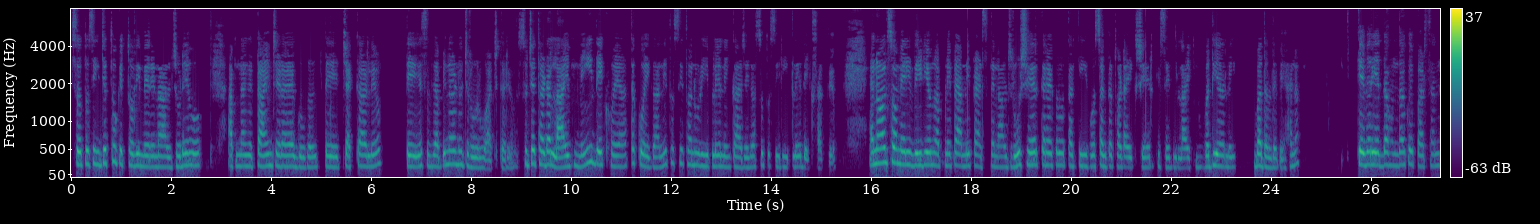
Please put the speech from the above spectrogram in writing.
ਸੋ ਤੁਸੀਂ ਜਿੱਥੋਂ ਕਿੱਥੋਂ ਵੀ ਮੇਰੇ ਨਾਲ ਜੁੜੇ ਹੋ, ਆਪਣਾ ਟਾਈਮ ਜਿਹੜਾ ਹੈ ਗੂਗਲ ਤੇ ਚੈੱਕ ਕਰ ਲਿਓ। ਤੇ ਇਸ ਵੈਬਿਨਾਰ ਨੂੰ ਜਰੂਰ ਵਾਚ ਕਰਿਓ। ਸੋ ਜੇ ਤੁਹਾਡਾ ਲਾਈਵ ਨਹੀਂ ਦੇਖ ਹੋਇਆ, ਤਾਂ ਕੋਈ ਗੱਲ ਨਹੀਂ, ਤੁਸੀਂ ਤੁਹਾਨੂੰ ਰੀਪਲੇ ਲਿੰਕ ਆ ਜਾਏਗਾ, ਸੋ ਤੁਸੀਂ ਰੀਪਲੇ ਦੇਖ ਸਕਦੇ ਹੋ। ਐਂਡ ਆਲਸੋ ਮੇਰੀ ਵੀਡੀਓ ਨੂੰ ਆਪਣੇ ਫੈਮਿਲੀ ਫਰੈਂਡਸ ਦੇ ਨਾਲ ਜਰੂਰ ਸ਼ੇਅਰ ਕਰਿਆ ਕਰੋ, ਤਾਂ ਕਿ ਹੋ ਸਕਦਾ ਤੁਹਾਡਾ ਇੱਕ ਸ਼ੇਅਰ ਕਿਸੇ ਦੀ ਲਾਈਫ ਨੂੰ ਵਧੀਆ ਲਈ ਬਦਲ ਦੇਵੇ ਹੈ ਨਾ? ਕਈ ਵਾਰੀ ਏਦਾਂ ਹੁੰਦਾ ਕੋਈ ਪਰਸਨ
